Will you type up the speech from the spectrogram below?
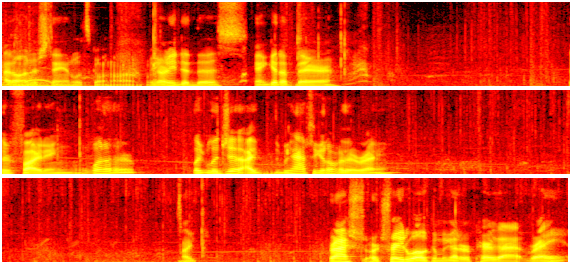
I don't understand what's going on. We already did this. Can't get up there. They're fighting. What other? Like legit, I we have to get over there, right? Like, crash or trade welcome. We got to repair that, right?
